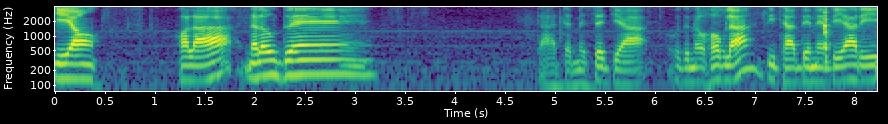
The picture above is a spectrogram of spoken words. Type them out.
ကြည်အောင် ဟုတ်လားနှလုံးသွင်းဒါဓမ္မစကြာဥဒ္ဒနဟုတ်လားတိထားတဲ့တရားတွေ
